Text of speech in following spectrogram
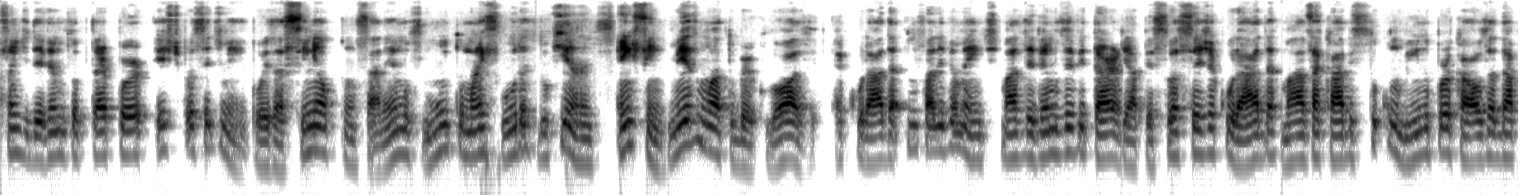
frente devemos optar por este procedimento, pois assim alcançaremos muito mais cura do que antes. Enfim, mesmo a tuberculose é curada infalivelmente, mas devemos evitar que a pessoa seja curada, mas acabe sucumbindo por causa da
